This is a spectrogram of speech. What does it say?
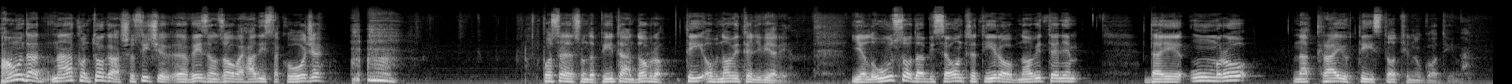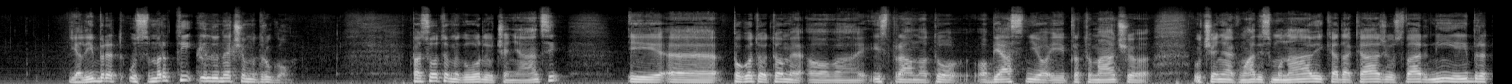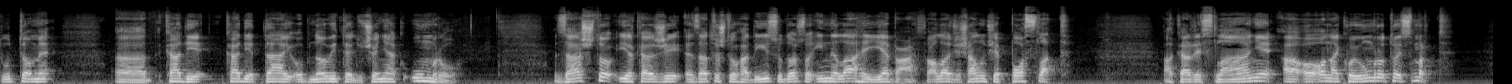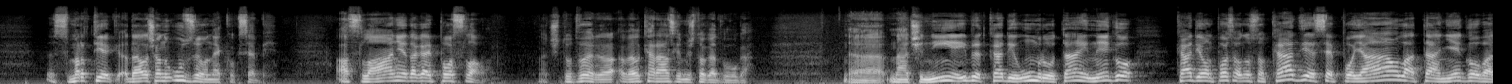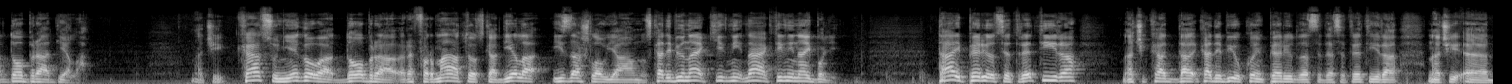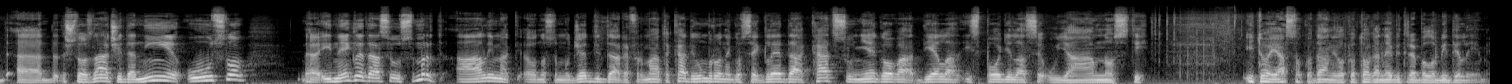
A onda, nakon toga, što se tiče e, vezano za ovaj hadis također, postavljaju sam da pitan, dobro, ti obnovitelji vjeri, je li uslov da bi se on tretirao obnoviteljem da je umro na kraju ti stotinu godina? Je li ibret u smrti ili u nečemu drugom? Pa su o tome govorili učenjaci i e, pogotovo tome ovaj, ispravno to objasnio i protumačio učenjak Muhadis Munavi kada kaže u stvari nije ibret u tome a, kad, je, kad je taj obnovitelj učenjak umro. Zašto? Jer kaže, zato što u hadisu došlo inne lahe jeb'ath, Allah Žešanu će poslat. A kaže slanje, a onaj koji umro to je smrt. Smrt je da je Allah uzeo nekog sebi a slanje da ga je poslao. Znači, to dvoje velika razlika među toga dvoga. E, znači, nije ibret kad je umro taj, nego kad je on postao, odnosno kad je se pojavila ta njegova dobra djela. Znači, kad su njegova dobra reformatorska djela izašla u javnost, kad je bio najaktivniji, najaktivniji najbolji. Taj period se tretira, znači, kad, da, kad je bio u kojem periodu da se, da se tretira, znači, e, a, e, što znači da nije uslov, E, i ne gleda se u smrt alima, odnosno muđedida, reformata, kad je umro, nego se gleda kad su njegova dijela ispodjela se u javnosti. I to je jasno kod dan, ili kod toga ne bi trebalo biti dileme.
